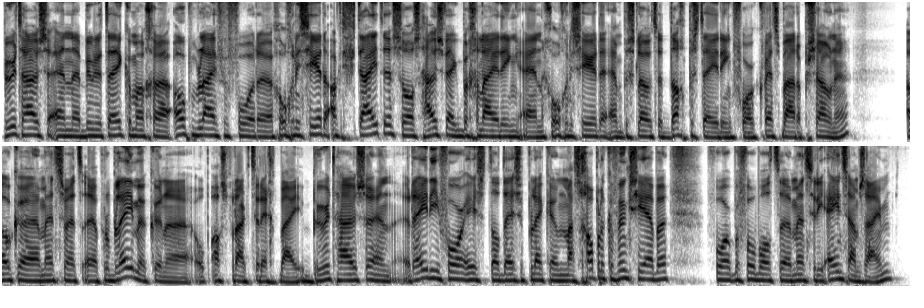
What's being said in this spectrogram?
Buurthuizen en bibliotheken mogen open blijven voor georganiseerde activiteiten... zoals huiswerkbegeleiding en georganiseerde en besloten dagbesteding voor kwetsbare personen. Ook mensen met problemen kunnen op afspraak terecht bij buurthuizen. En reden hiervoor is dat deze plekken een maatschappelijke functie hebben... voor bijvoorbeeld mensen die eenzaam zijn...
